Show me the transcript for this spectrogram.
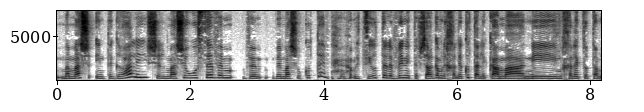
ממש אינטגרלי של מה שהוא עושה ו- ו- ומה שהוא כותב. המציאות הלווינית, אפשר גם לחלק אותה לכמה, אני מחלקת אותם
